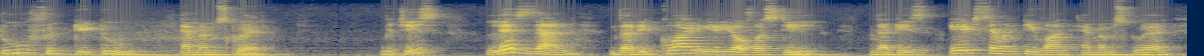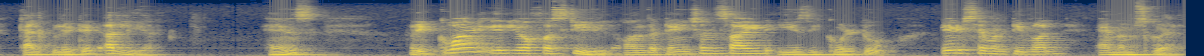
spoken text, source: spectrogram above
252 mm square, which is less than the required area of a steel that is 871 mm square calculated earlier. Hence, required area of a steel on the tension side is equal to 871 mm square.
